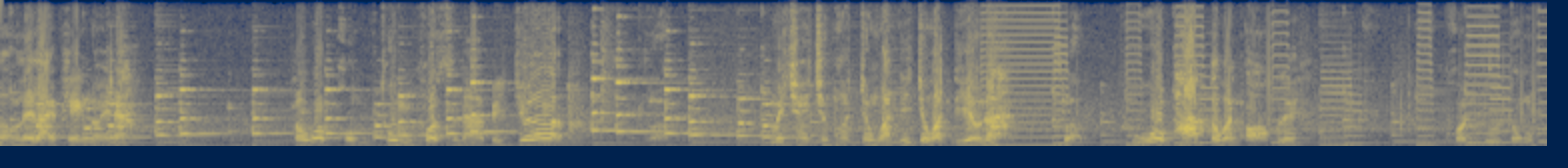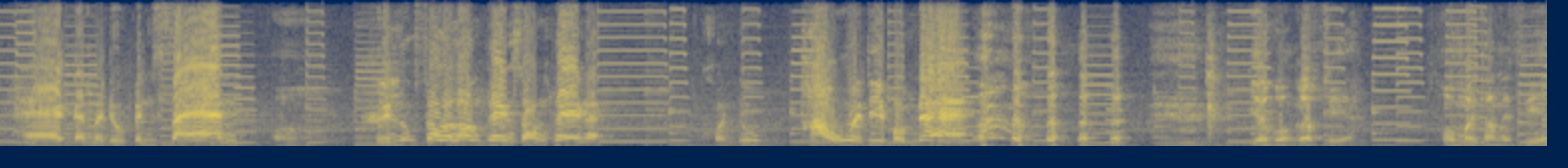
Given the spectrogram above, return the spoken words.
ร้องหลาย ๆ เพลงหน่อยนะ เพราะว่าผมทุ่มโฆษณาไปเยอะ ครับไม่ใช่เฉพาะจังหวัดนี้จังหวัดเดียวนะ ครับทั่วภาคตะวันออกเลย คนดูต้องแห่กันมาดูเป็นแสน อ๋อ คืนลูกโซ่ร้องเพลงสองเพลงอะคนดูเผาเวทีผมแน่ อย่าห่วงครับเสีย ผมไม่ทำให้เสีย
